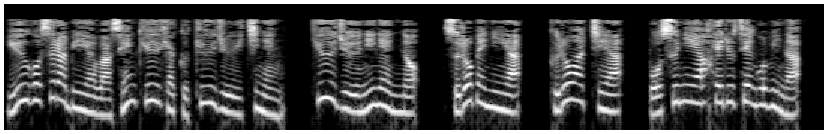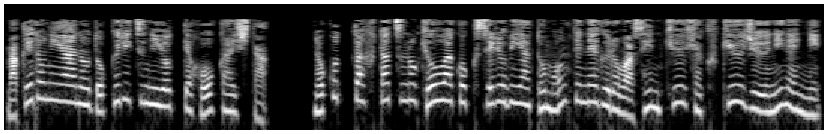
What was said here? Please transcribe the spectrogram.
ユーゴスラビアは1991年、92年のスロベニア、クロアチア、ボスニア・ヘルセゴビナ、マケドニアの独立によって崩壊した。残った二つの共和国セルビアとモンテネグロは1992年に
